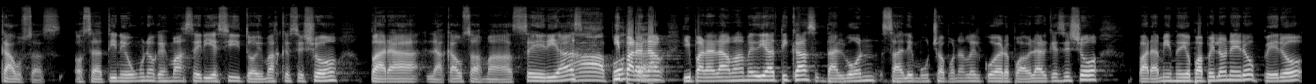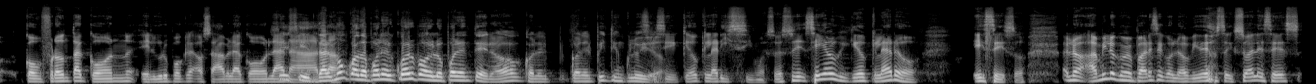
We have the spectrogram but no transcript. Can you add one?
causas. O sea, tiene uno que es más seriecito y más qué sé yo para las causas más serias. Ah, y, para la- y para las más mediáticas, Dalbón sale mucho a ponerle el cuerpo, a hablar qué sé yo. Para mí es medio papelonero, pero confronta con el grupo, o sea, habla con la sí, sí. Dalmón cuando pone el cuerpo lo pone entero, con el, con el pito incluido. Sí, sí, quedó clarísimo eso. Eso- Si hay algo que quedó claro, es eso. No, a mí lo que me parece con los videos sexuales es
